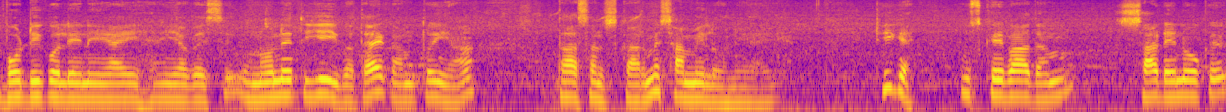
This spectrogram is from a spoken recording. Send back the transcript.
बॉडी को लेने आए हैं या वैसे। उन्होंने तो यही बताया कि हम तो यहाँ दाह संस्कार में शामिल होने आए हैं। ठीक है, उसके बाद हम साढ़े नौ के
